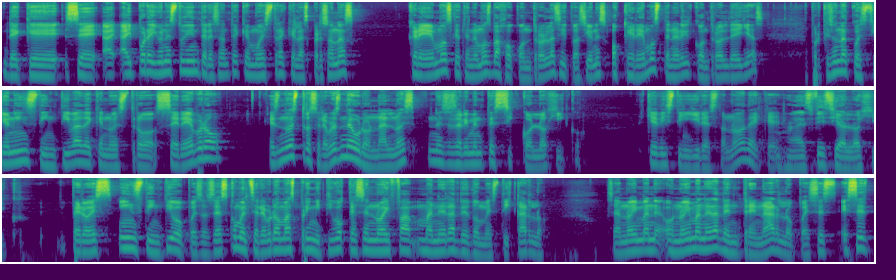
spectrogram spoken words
de que se, hay por ahí un estudio interesante que muestra que las personas creemos que tenemos bajo control las situaciones o queremos tener el control de ellas, porque es una cuestión instintiva de que nuestro cerebro, es nuestro cerebro, es neuronal, no es necesariamente psicológico. Hay que distinguir esto, ¿no? De que... es fisiológico. Pero es instintivo, pues, o sea, es como el cerebro más primitivo que ese no hay manera de domesticarlo. O sea, no hay, o no hay manera de entrenarlo, pues es, ese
